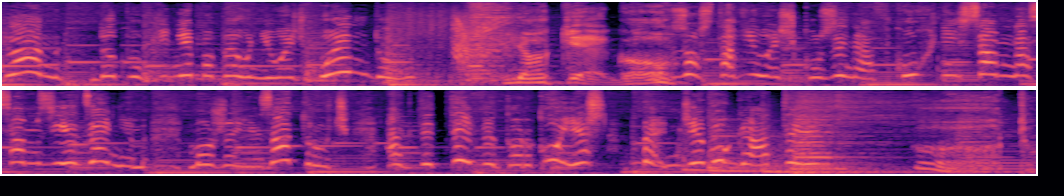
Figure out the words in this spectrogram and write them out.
plan, dopóki nie popełniłeś błędu. Jakiego? Zostawiłeś kuzyna w kuchni sam na sam z jedzeniem. Może je zatruć, a gdy ty wykorkujesz, będzie bogaty. O, to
